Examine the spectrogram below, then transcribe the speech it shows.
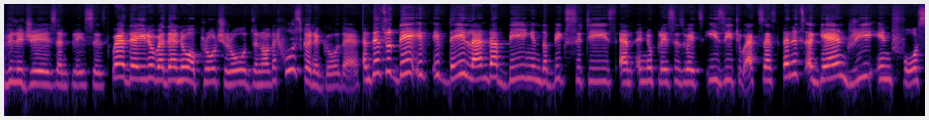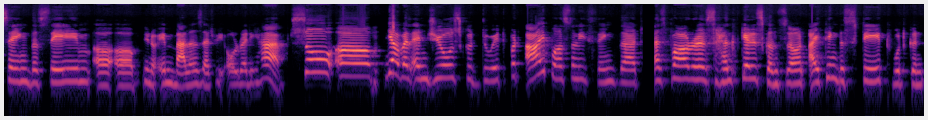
villages and places where there you know where there are no approach roads and all that who's going to go there? And then so they if, if they land up being in the big cities and you know places where it's easy to access then it's again reinforcing the same uh, uh, you know imbalance that we already have. So uh, yeah well ngos could do it but i personally think that as far as healthcare is concerned i think the state would con-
